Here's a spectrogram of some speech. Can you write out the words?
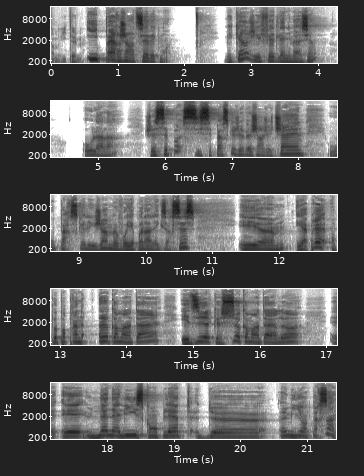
Non, mais il t'aime. hyper gentil avec moi. Mais quand j'ai fait de l'animation, oh là là, je sais pas si c'est parce que j'avais changé de chaîne ou parce que les gens me voyaient pas dans l'exercice. Et, euh, et après, on peut pas prendre un commentaire et dire que ce commentaire-là euh, est une analyse complète de un million de personnes.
